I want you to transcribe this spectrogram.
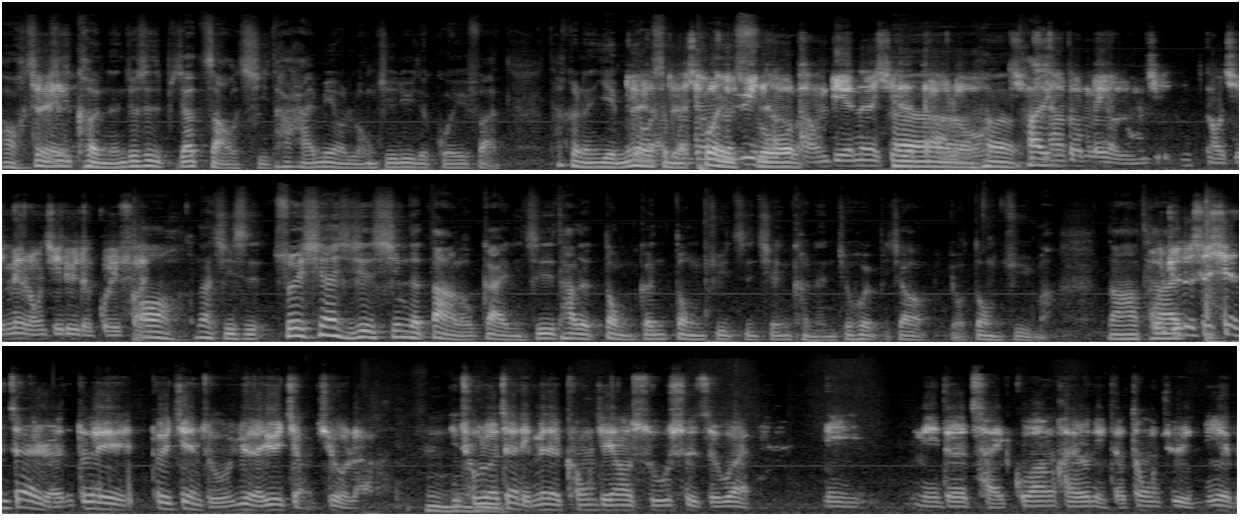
哦，是不是可能就是比较早期，它还没有容积率的规范。它可能也没有什么退缩旁边那些大楼，它都没有容积，早期没有容积率的规范。哦，那其实，所以现在其实新的大楼盖，你其实它的栋跟栋距之间可能就会比较有栋距嘛。然后，我觉得是现在人对对建筑越来越讲究了。嗯，你除了在里面的空间要舒适之外，你你的采光还有你的栋距，你也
